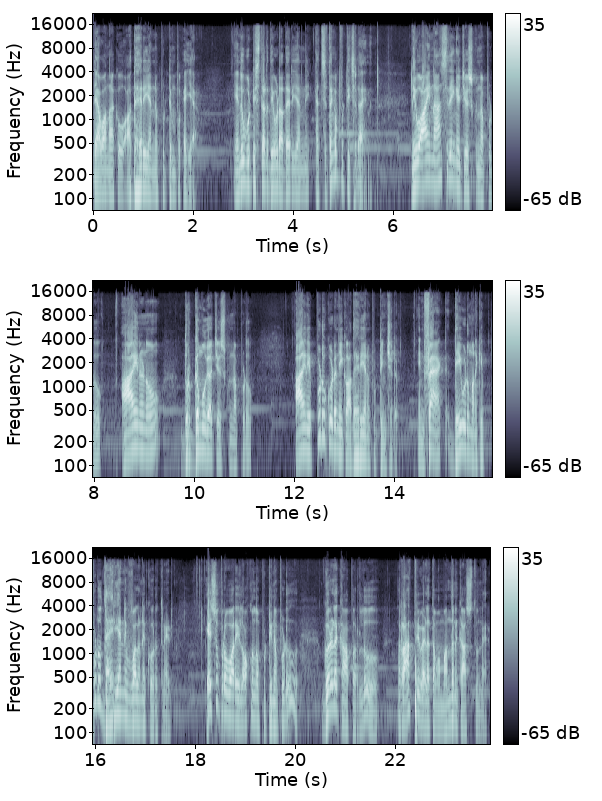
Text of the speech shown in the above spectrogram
దేవా నాకు అధైర్యాన్ని పుట్టింపకయ్యా. ఎందుకు పుట్టిస్తాడు దేవుడు అధైర్యాన్ని? ఖచ్చితంగా పుట్టించడు ఆయన. నీవు ఆయన ఆశ్రయంగా చేసుకున్నప్పుడు ఆయనను దుర్గముగా చేసుకున్నప్పుడు ఆయన ఎప్పుడూ కూడా నీకు అధైర్యాన్ని పుట్టించడు. ఇన్ఫ్యాక్ట్ దేవుడు మనకి ధైర్యాన్ని ఇవ్వాలని కోరుతున్నాడు. యేసుప్రభు ఈ లోకంలో పుట్టినప్పుడు గొర్రెల కాపర్లు రాత్రివేళ తమ మందను కాస్తున్నారు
